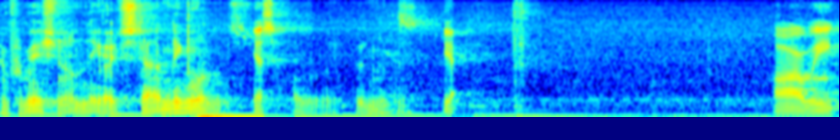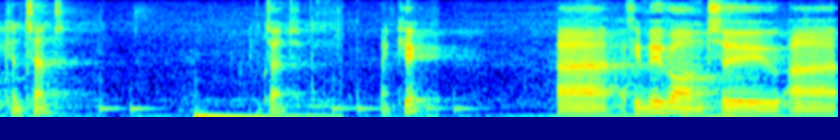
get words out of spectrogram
information on the outstanding ones. Yes. Probably, wouldn't it? Yeah. Are we content? Content. Thank you. Uh, if we move on to uh,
